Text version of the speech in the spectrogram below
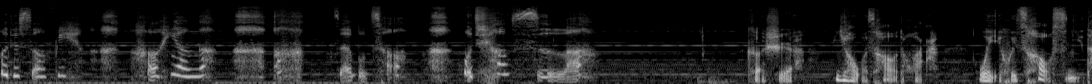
我的骚逼好痒啊！再不操，我就要死了。可是要我操的话，我也会操死你的。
